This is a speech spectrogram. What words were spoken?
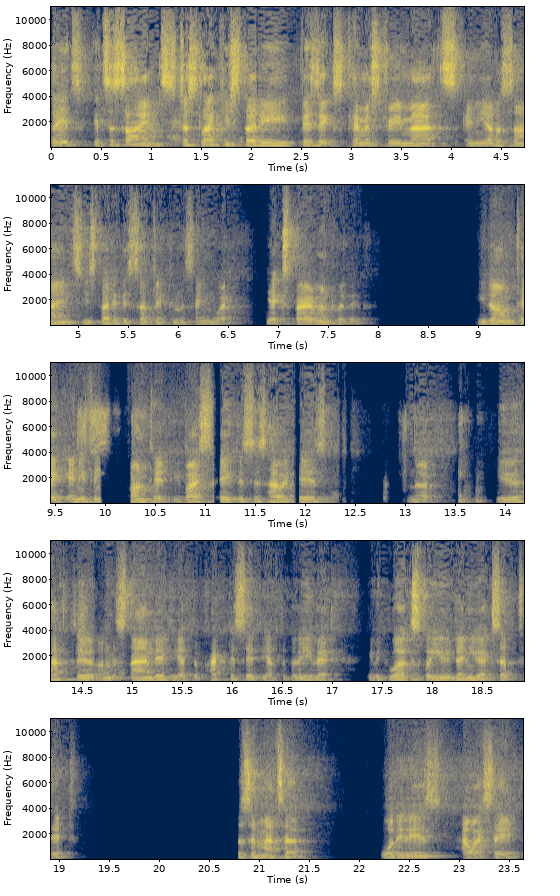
So it's it's a science, just like you study physics, chemistry, maths, any other science. You study this subject in the same way. You experiment with it. You don't take anything granted. If I say this is how it is, no. You have to understand it. You have to practice it. You have to believe it. If it works for you, then you accept it. Doesn't matter what it is, how I say it.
